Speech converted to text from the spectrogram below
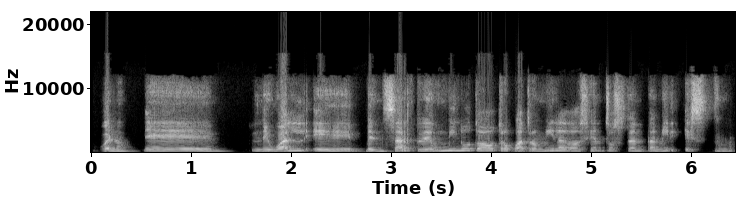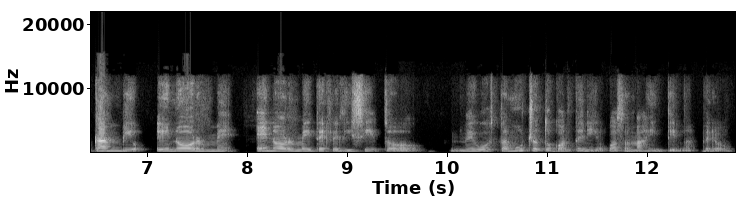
Bueno, eh, igual eh, pensarte de un minuto a otro, 4.000 a 270.000 es un cambio enorme, enorme y te felicito. Me gusta mucho tu contenido, cosas más íntimas, pero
